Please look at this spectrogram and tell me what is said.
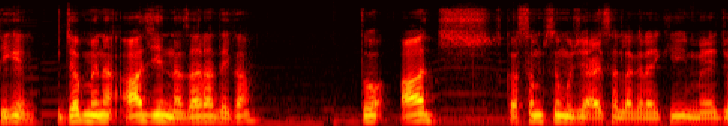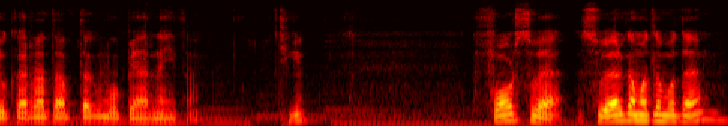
ठीक है? जब मैंने आज ये नज़ारा देखा तो आज कसम से मुझे ऐसा लग रहा है कि मैं जो कर रहा था अब तक वो प्यार नहीं था। ठीक है? फॉर स्वेयर स्वेयर का मतलब होता है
